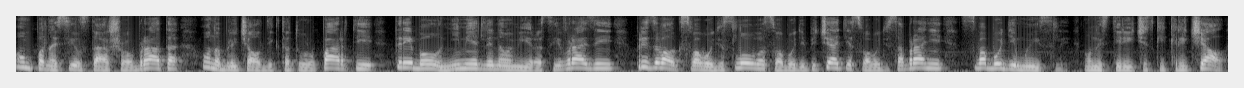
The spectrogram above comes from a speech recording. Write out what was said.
Он поносил старшего брата, он обличал диктатуру партии, требовал немедленного мира с Евразией, призывал к свободе слова, свободе печати, свободе собраний, свободе мысли. Он истерически кричал,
